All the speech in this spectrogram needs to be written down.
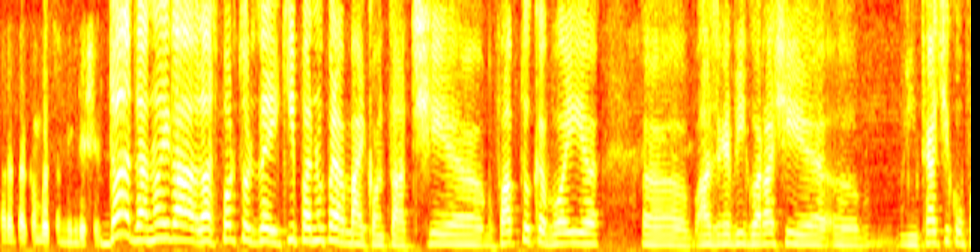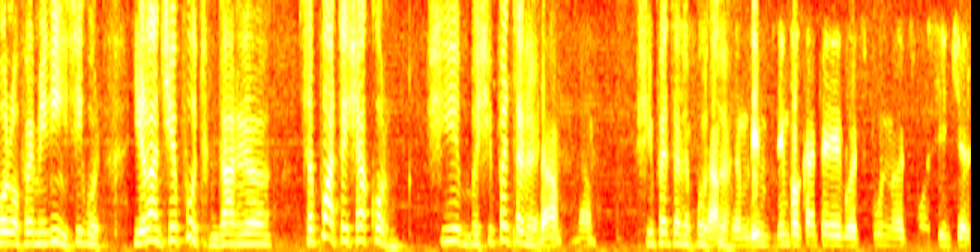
arătat că învățăm din greșeli. Da, dar noi la, la sporturi de echipă nu prea am mai contat și uh, faptul că voi uh, uh ați revigorat și uh, intrat și cu polo feminin, sigur, e la început, dar uh, se poate și acolo. Și, și petele. Da, da. Și petele pot da. să... Din, din păcate, îți spun, îți spun sincer,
